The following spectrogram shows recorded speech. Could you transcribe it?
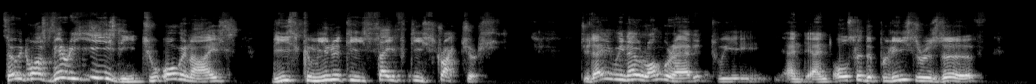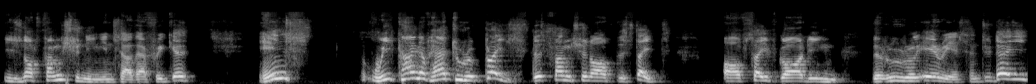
So it was very easy to organize these community safety structures. Today we no longer had it. We and, and also the police reserve is not functioning in South Africa. Hence, we kind of had to replace this function of the state of safeguarding the rural areas. And today,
